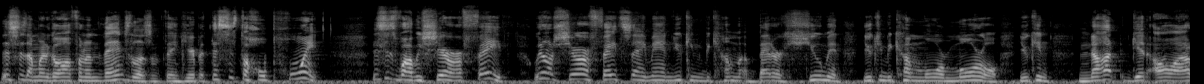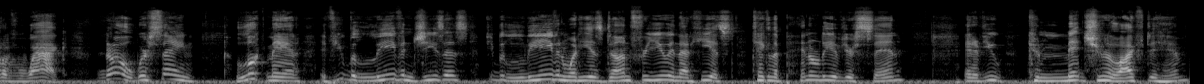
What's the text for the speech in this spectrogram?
this is I'm going to go off on an evangelism thing here, but this is the whole point. This is why we share our faith. We don't share our faith saying, man, you can become a better human. You can become more moral. You can not get all out of whack. No, we're saying, look, man, if you believe in Jesus, if you believe in what he has done for you and that he has taken the penalty of your sin, and if you commit your life to him,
